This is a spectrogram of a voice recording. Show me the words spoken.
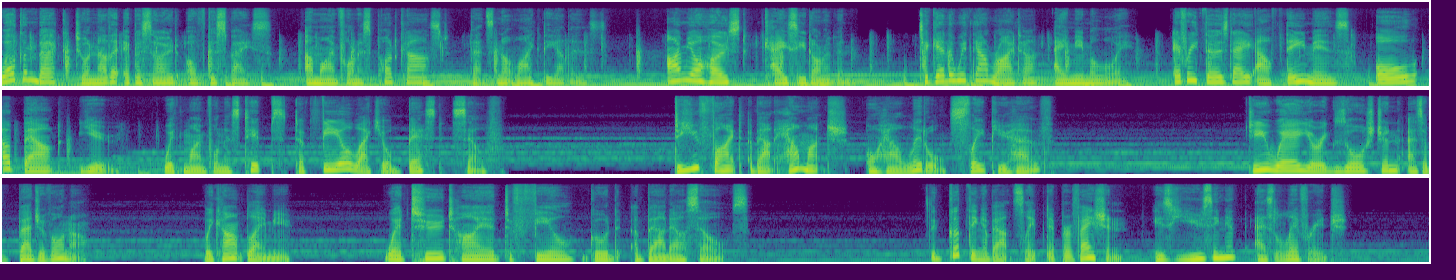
Welcome back to another episode of The Space, a mindfulness podcast that's not like the others. I'm your host, Casey Donovan, together with our writer, Amy Molloy. Every Thursday, our theme is all about you, with mindfulness tips to feel like your best self. Do you fight about how much or how little sleep you have? Do you wear your exhaustion as a badge of honour? We can't blame you. We're too tired to feel good about ourselves. The good thing about sleep deprivation is using it as leverage.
